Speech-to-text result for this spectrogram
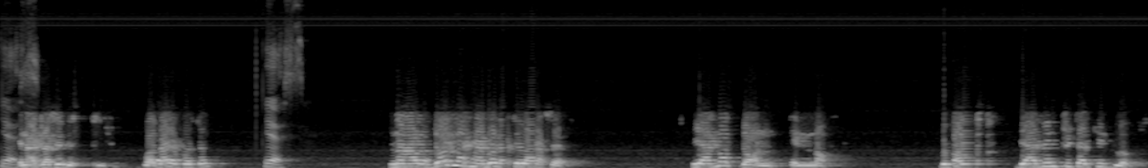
Yes. in addressing this issue. Was that your question? Yes. Now, just like my brother Tilaka said, he has not done enough because they have been treated kid gloves.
